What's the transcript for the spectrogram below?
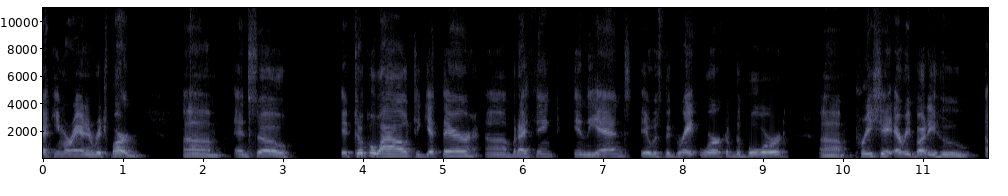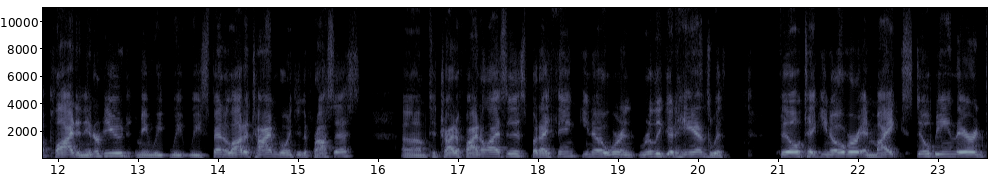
Becky Moran and Rich Barton." Um, and so it took a while to get there, um, but I think in the end, it was the great work of the board um, appreciate everybody who applied and interviewed. I mean, we we we spent a lot of time going through the process um, to try to finalize this, but I think you know we're in really good hands with Phil taking over and Mike still being there and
